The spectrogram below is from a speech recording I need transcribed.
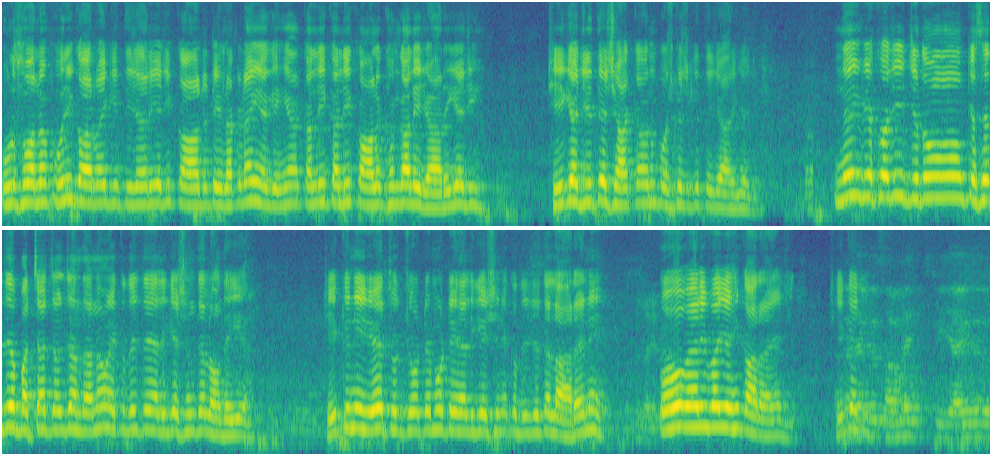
ਪੁਲਿਸ ਵੱਲੋਂ ਪੂਰੀ ਕਾਰਵਾਈ ਕੀਤੀ ਜਾ ਰਹੀ ਹੈ ਜੀ। ਕਾਲ ਡਿਟੇਲਾਂ ਕਢਾਈਆਂ ਗਈਆਂ ਕੱਲੀ ਕੱਲੀ ਕਾਲ ਖੰਗਾਲੀ ਜਾ ਰਹੀ ਹੈ ਜੀ। ਠੀਕ ਹੈ ਜੀ ਤੇ ਸ਼ੱਕ ਹੈ ਉਹਨੂੰ ਪੁੱਛਗਿੱਛ ਕੀਤੀ ਜਾ ਰਹੀ ਹੈ ਜੀ। ਨਹੀਂ ਵੇਖੋ ਜੀ ਜਦੋਂ ਕਿਸੇ ਦੇ ਬੱਚਾ ਚਲ ਜਾਂਦਾ ਨਾ ਉਹ ਇੱਕ ਦੂਜੇ ਤੇ ਐਲੀਗੇਸ਼ਨ ਤੇ ਲਾਉਂਦੇ ਹੀ ਆ। ਠੀਕ ਨਹੀਂ? ਇਹ ਛੋਟੇ ਮੋਟੇ ਐਲੀਗੇਸ਼ਨ ਇੱਕ ਦੂਜੇ ਤੇ ਲਾ ਰਹੇ ਨੇ। ਉਹ ਵੈਰੀਫਾਈ ਅਸੀਂ ਕਰ ਰਹੇ ਹਾਂ ਜੀ। ਠੀਕ ਹੈ ਜੀ। ਸਾਹਮਣੇ ਚੀਜ਼ ਆਏਗੀ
